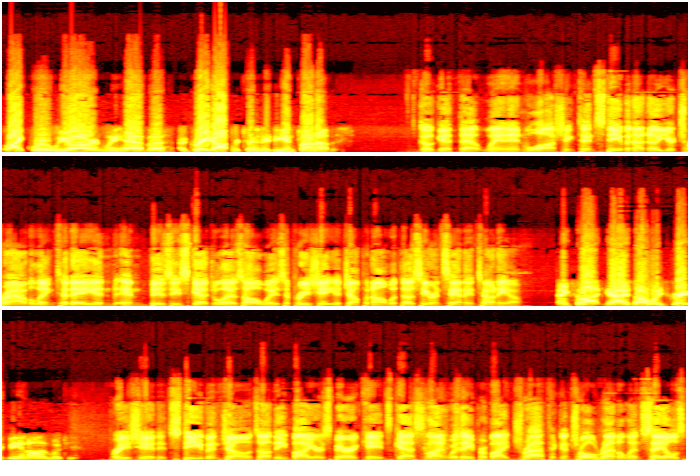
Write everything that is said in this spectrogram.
like where we are, and we have a, a great opportunity in front of us. Go get that win in Washington. Stephen, I know you're traveling today and, and busy schedule as always. Appreciate you jumping on with us here in San Antonio. Thanks a lot, guys. Always great being on with you. Appreciate it. Stephen Jones on the Buyers Barricades guest line where they provide traffic control, rental, and sales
